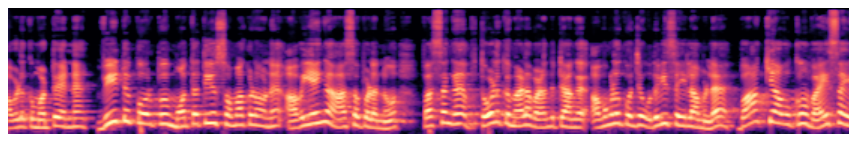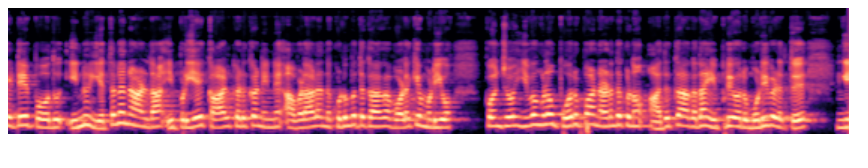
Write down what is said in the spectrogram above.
அவளுக்கு மட்டும் என்ன? வீட்டு பொறுப்பு மொத்தத்தையும் சுமக்கணும்னு அவையேங்க ஏங்க ஆசைப்படணும்? பசங்க தோளுக்கு மேல வளர்ந்துட்டாங்க. அவங்களும் கொஞ்சம் உதவி செய்யலாம்ல? பாக்கியாவுக்கும் வயசாயிட்டே போதும் இன்னும் எத்தனை நாள் தான் இப்படியே கால் கடுக்க நின்று அவளால் இந்த குடும்பத்துக்காக உழைக்க முடியும்? கொஞ்சம் இவங்களும் பொறுப்பா நடந்துக்கணும். அதுக்காக தான் இப்படி ஒரு முடிவெடுத்து இங்க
